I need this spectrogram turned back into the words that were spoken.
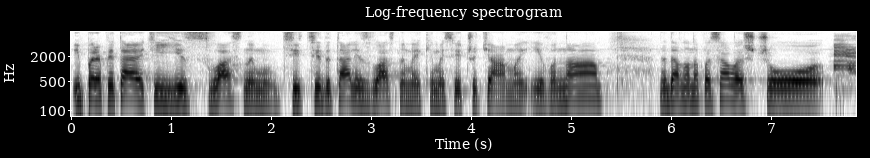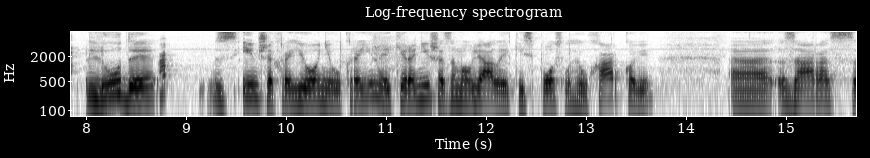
і переплітають її з власним ці, ці деталі з власними якимись відчуттями. І вона недавно написала, що люди з інших регіонів України, які раніше замовляли якісь послуги у Харкові, е, зараз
